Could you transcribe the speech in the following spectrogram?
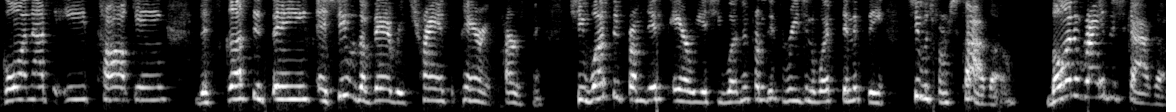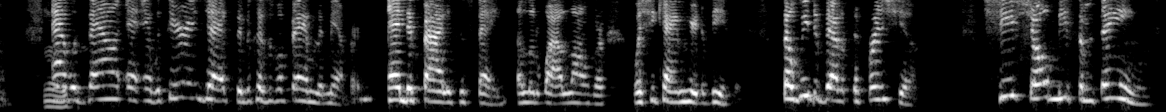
going out to eat, talking, discussing things. And she was a very transparent person. She wasn't from this area. She wasn't from this region of West Tennessee. She was from Chicago, born and raised in Chicago. Mm. And was down and, and, was here in Jackson because of a family member and decided to stay a little while longer when she came here to visit. So we developed a friendship. She showed me some things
